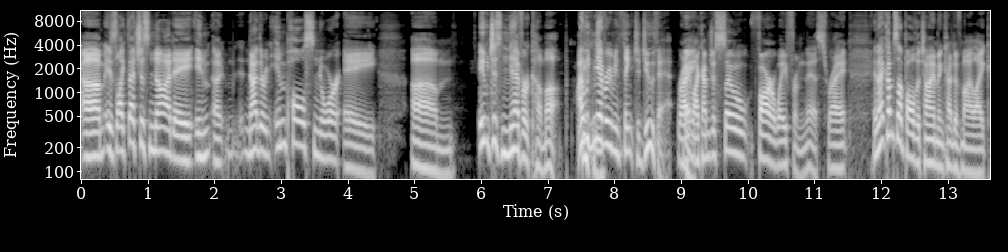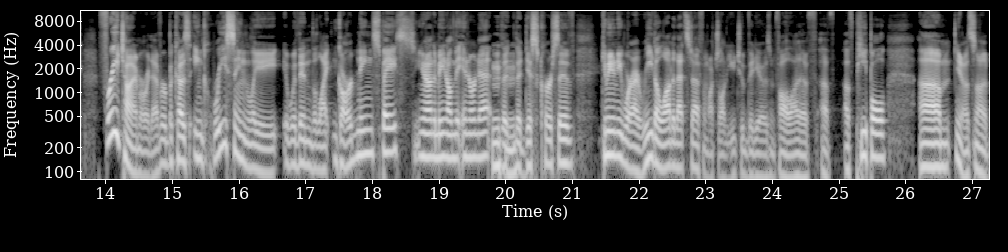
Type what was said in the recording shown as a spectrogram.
Um, is like that's just not a in, uh, neither an impulse nor a um. It would just never come up. I would never even think to do that, right? Right. Like I'm just so far away from this, right? And that comes up all the time in kind of my like free time or whatever, because increasingly within the like gardening space, you know what I mean, on the internet, the, the discursive community where I read a lot of that stuff and watch a lot of YouTube videos and follow a lot of of, of people. Um, you know, it's not a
